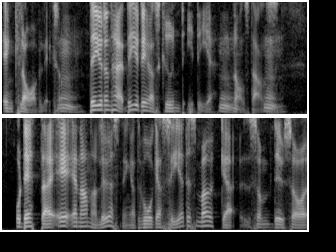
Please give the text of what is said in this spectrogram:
enklav. Liksom. Mm. Det är ju den här, det är ju deras grundidé mm. någonstans. Och detta är en annan lösning, att våga se det mörka, som du sa,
